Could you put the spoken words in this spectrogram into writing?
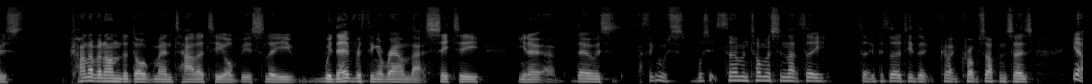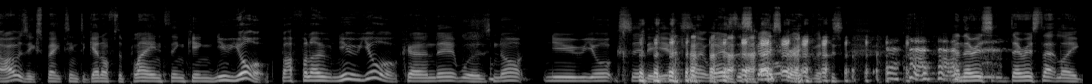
is kind of an underdog mentality, obviously, with everything around that city. You know, uh, there was I think it was was it Thurman Thomas in that 30, 30 for thirty that kind of crops up and says. You know, I was expecting to get off the plane thinking New York, Buffalo, New York, and it was not New York City. It's like, where's the skyscrapers? and there is there is that like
